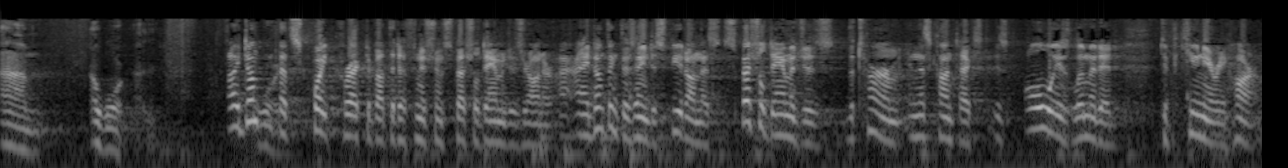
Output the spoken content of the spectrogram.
um, award. I don't think that's quite correct about the definition of special damages, Your Honor. I, I don't think there's any dispute on this. Special damages, the term in this context, is always limited to pecuniary harm.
